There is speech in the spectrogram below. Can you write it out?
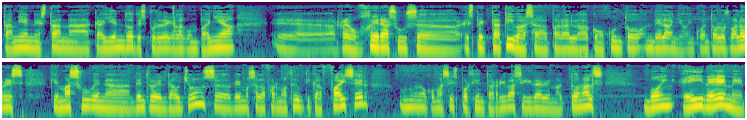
también están cayendo después de que la compañía redujera sus expectativas para el conjunto del año. En cuanto a los valores que más suben dentro del Dow Jones, vemos a la farmacéutica Pfizer un 1,6% arriba, seguida de McDonald's, Boeing e IBM.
